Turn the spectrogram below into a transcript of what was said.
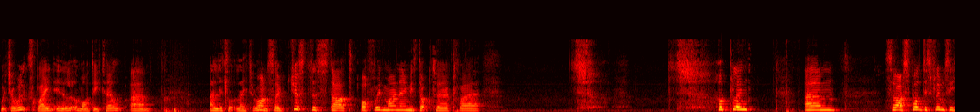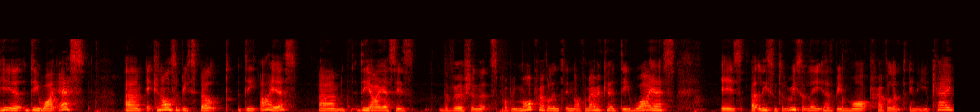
which I will explain in a little more detail um, a little later on. So just to start off with, my name is Dr. Claire Tupling. Um, so I've spelled disfluency here DYS. Um, it can also be spelt DIS um, DIS is the version that's probably more prevalent in North America. DYS is, at least until recently, has been more prevalent in the UK,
